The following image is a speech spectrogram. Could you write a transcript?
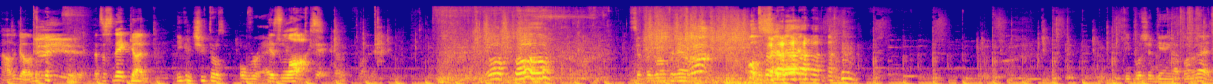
how's it going? Yeah. That's a snake gun. You can shoot those over edge. It's locked. Okay, no, okay. Oh, oh. Except they're going for him. Ah! Bullshit! People should gang up on Red.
